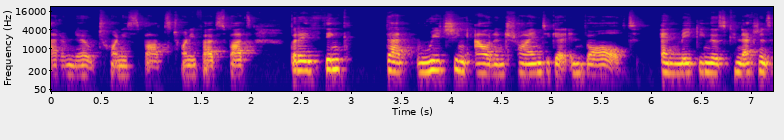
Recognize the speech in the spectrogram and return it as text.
I don't know 20 spots, 25 spots. But I think that reaching out and trying to get involved and making those connections,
